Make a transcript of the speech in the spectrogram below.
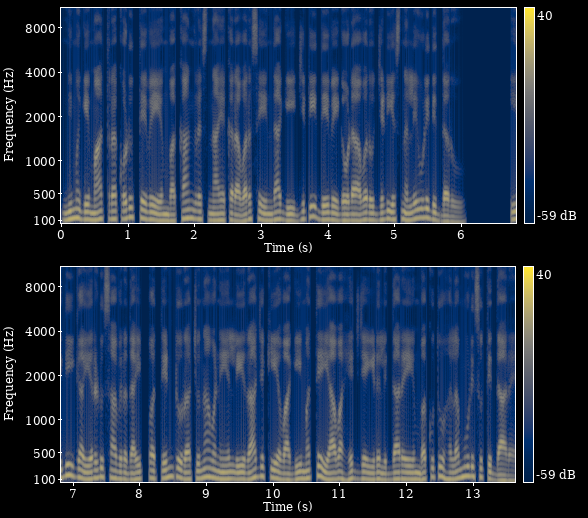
ನಿಮಗೆ ಮಾತ್ರ ಕೊಡುತ್ತೇವೆ ಎಂಬ ಕಾಂಗ್ರೆಸ್ ನಾಯಕರ ವರಸೆಯಿಂದಾಗಿ ಜಿಟಿ ದೇವೇಗೌಡ ಅವರು ಜೆಡಿಎಸ್ನಲ್ಲೇ ಉಳಿದಿದ್ದರು. ಇದೀಗ ಎರಡು ಸಾವಿರದ ಇಪ್ಪತ್ತೆಂಟರ ಚುನಾವಣೆಯಲ್ಲಿ ರಾಜಕೀಯವಾಗಿ ಮತ್ತೆ ಯಾವ ಹೆಜ್ಜೆ ಇಡಲಿದ್ದಾರೆ ಎಂಬ ಕುತೂಹಲ ಮೂಡಿಸುತ್ತಿದ್ದಾರೆ.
